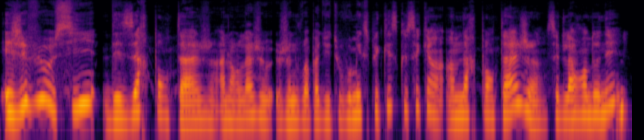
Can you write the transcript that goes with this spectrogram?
et j'ai vu aussi des arpentages. Alors là, je, je, ne vois pas du tout. Vous m'expliquez ce que c'est qu'un arpentage? C'est de la randonnée?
